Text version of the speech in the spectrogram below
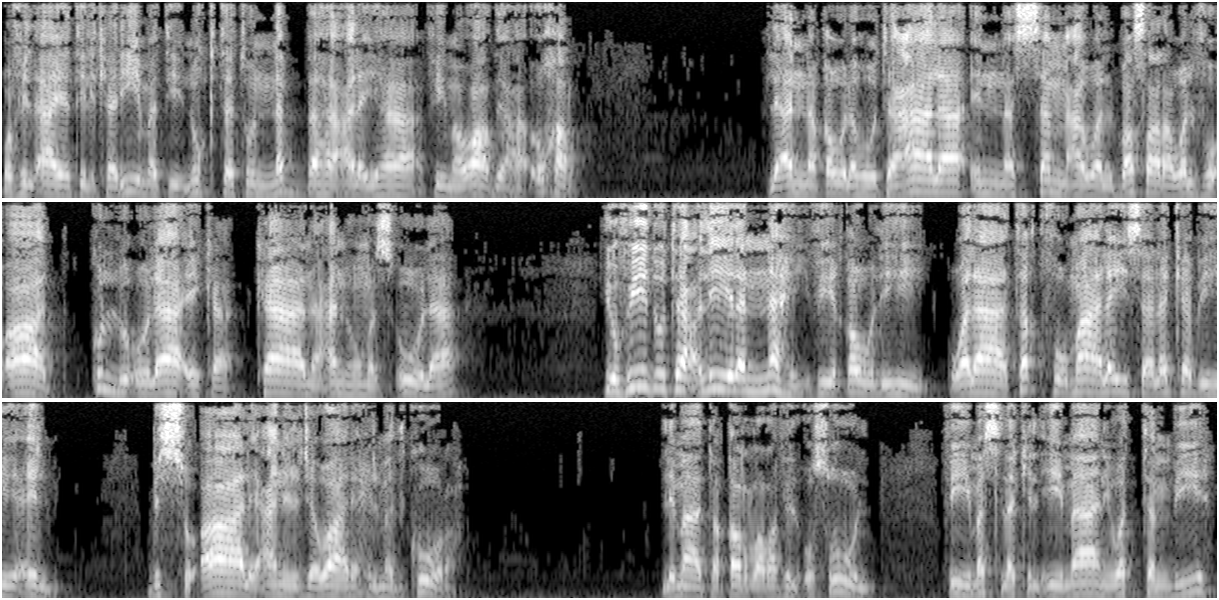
وفي الآية الكريمة نكتة نبه عليها في مواضع أخر لأن قوله تعالى إن السمع والبصر والفؤاد كل أولئك كان عنه مسؤولا. يفيد تعليل النهي في قوله ولا تقف ما ليس لك به علم بالسؤال عن الجوارح المذكورة. لما تقرر في الأصول في مسلك الإيمان والتنبيه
